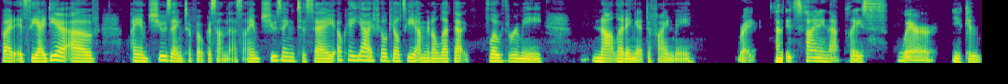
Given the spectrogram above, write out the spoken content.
But it's the idea of I am choosing to focus on this. I am choosing to say, okay, yeah, I feel guilty. I'm going to let that flow through me, not letting it define me. Right. And it's finding that place where you can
